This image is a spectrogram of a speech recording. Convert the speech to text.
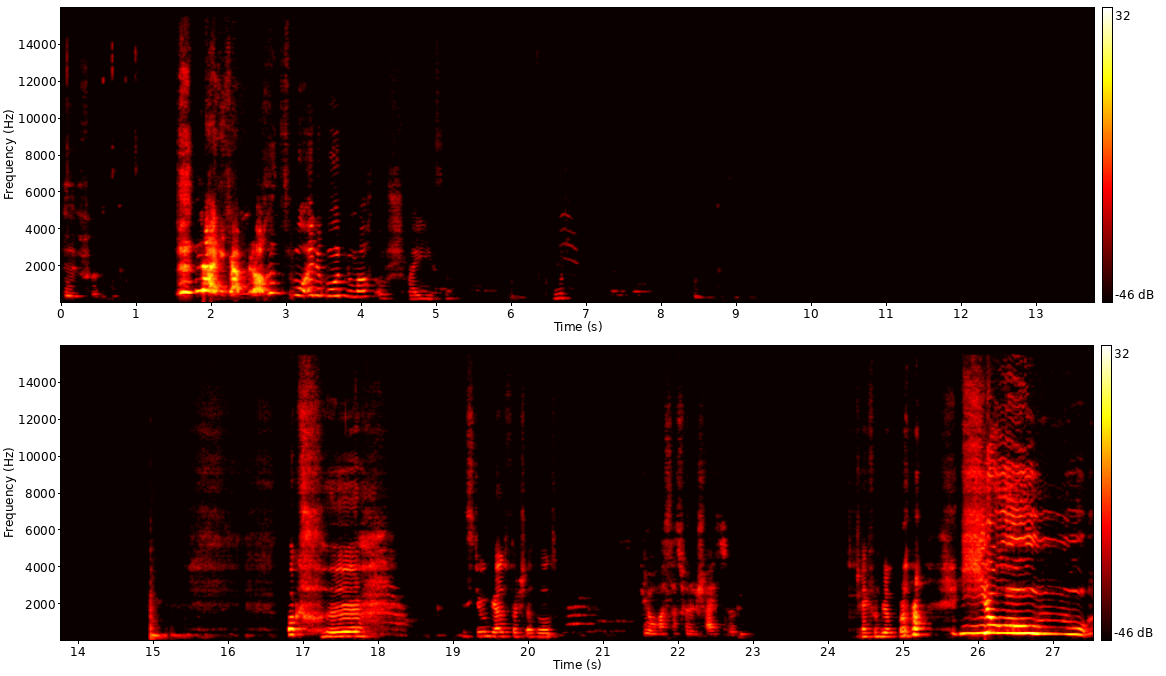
Hilfe. Nein, ich habe ein Loch ins Bo in den Boden gemacht. Oh, scheiße. Gut. Okay. Das sieht irgendwie alles scheiße aus. Jo, was ist das für eine Scheiße? Wahrscheinlich von dir. Yo!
